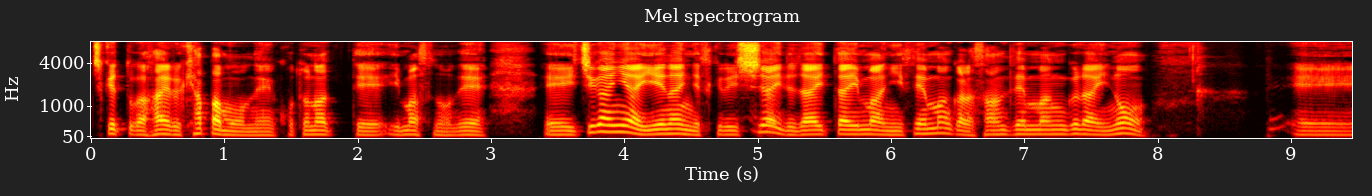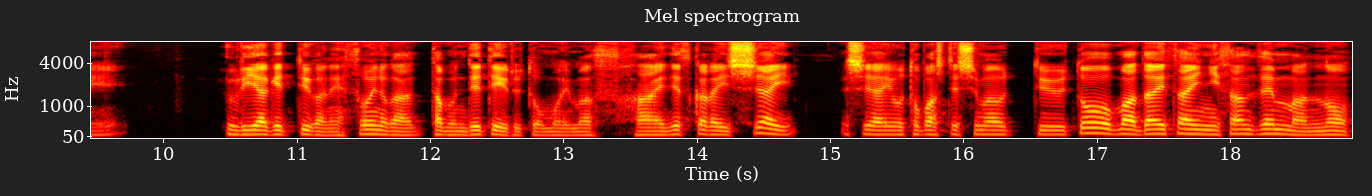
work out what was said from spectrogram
チケットが入るキャパもね、異なっていますので、えー一概には言えないんですけど、1試合でだいたいまあ2000万から3000万ぐらいの、えー売り上げっていうかね、そういうのが多分出ていると思います。はい。ですから1試合、試合を飛ばしてしまうっていうと、まあ大体2、3000万の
